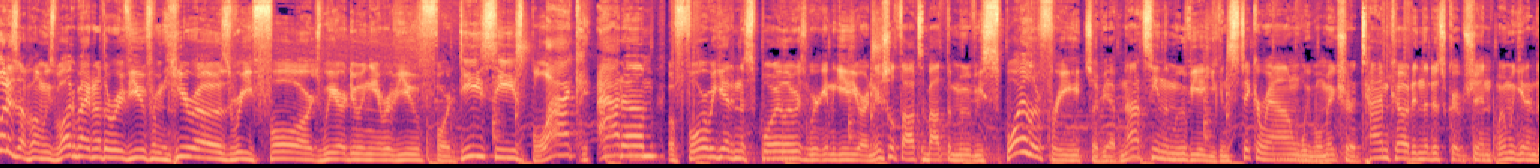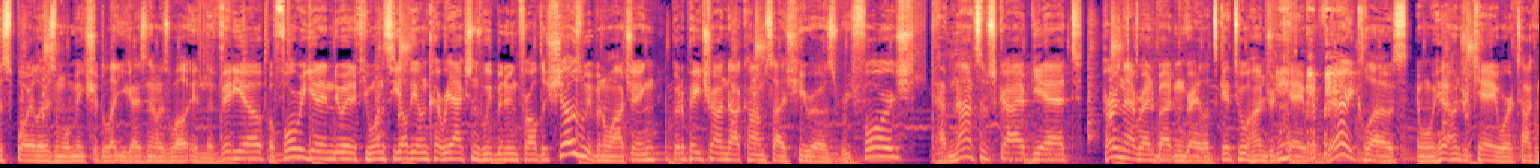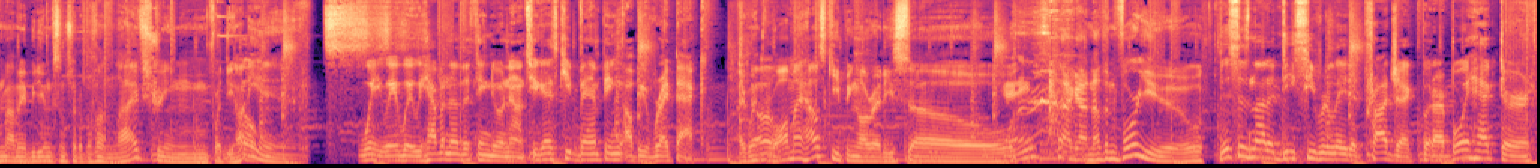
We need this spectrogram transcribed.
What is up, homies? Welcome back to another review from Heroes Reforged. We are doing a review for DC's Black Adam. Before we get into spoilers, we're going to give you our initial thoughts about the movie, spoiler free. So if you have not seen the movie yet, you can stick around. We will make sure to time code in the description when we get into spoilers, and we'll make sure to let you guys know as well in the video. Before we get into it, if you want to see all the uncut reactions we've been doing for all the shows we've been watching, go to patreon.com slash heroes reforged. If you have not subscribed yet, turn that red button. Great, let's get to 100k. We're very close. And when we hit 100k, we're talking about maybe doing some sort of a fun live stream for the audience. Wait, wait, wait. We have another thing to announce. You guys keep vamping. I'll be right back. I went through all my housekeeping already, so I got nothing for you. This is not a DC related project, but our boy Hector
